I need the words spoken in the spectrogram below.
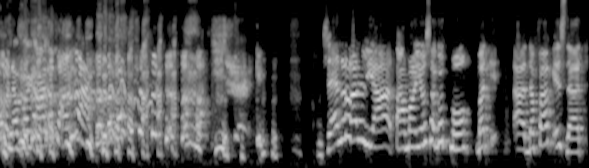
oh, napag-aalata ka. General, yeah, tama yung sagot mo. But uh, the fact is that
